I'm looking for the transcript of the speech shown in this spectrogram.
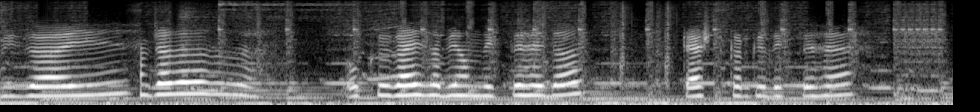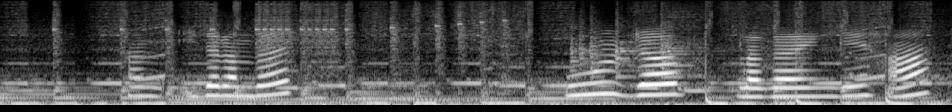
अभी गाइस जा जा जा जा ओके गाइस अभी हम देखते हैं इधर। टेस्ट करके देखते हैं। हम इधर अंदर। फूल जब लगाएँगे। हाँ।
